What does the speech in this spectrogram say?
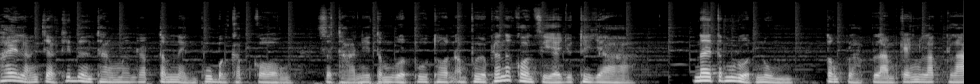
ภายหลังจากที่เดินทางมารับตำแหน่งผู้บังคับกอง สถานีตำรวจภูธรอำเภอพระนครศรีอยุธยานายตำรวจหนุ่มต้องปราบปรามแก๊งลักพระ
